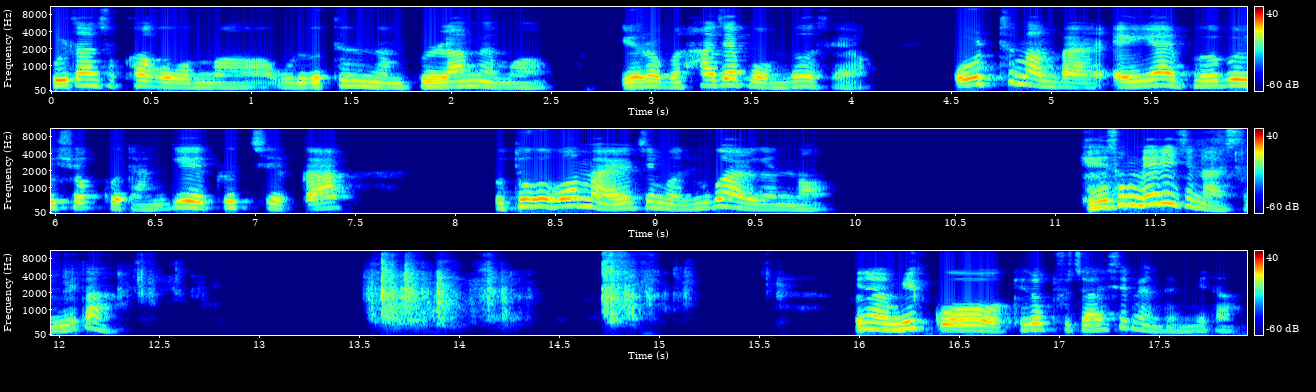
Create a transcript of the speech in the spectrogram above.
불단속하고 뭐 우리 같은 놈 불나면 뭐 여러분 하재보험 넣으세요. 올트만 발 AI 버블 쇼크 단기에 그칠까? 그 두고 보면 알지 뭐 누가 알겠노? 계속 내리진 않습니다. 그냥 믿고 계속 투자하시면 됩니다.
